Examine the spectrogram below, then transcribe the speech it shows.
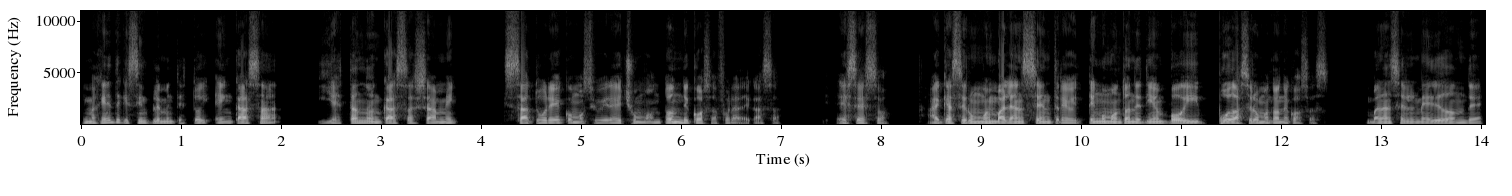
imagínate que simplemente estoy en casa y estando en casa ya me saturé como si hubiera hecho un montón de cosas fuera de casa. Es eso. Hay que hacer un buen balance entre tengo un montón de tiempo y puedo hacer un montón de cosas. Balance en el medio donde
